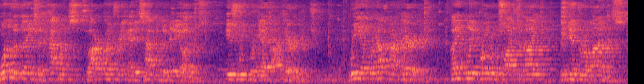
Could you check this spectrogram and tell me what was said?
one of the things that happens to our country and has happened to many others is we forget our heritage. We have forgotten our heritage. Thankfully, programs like tonight begin to remind us.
